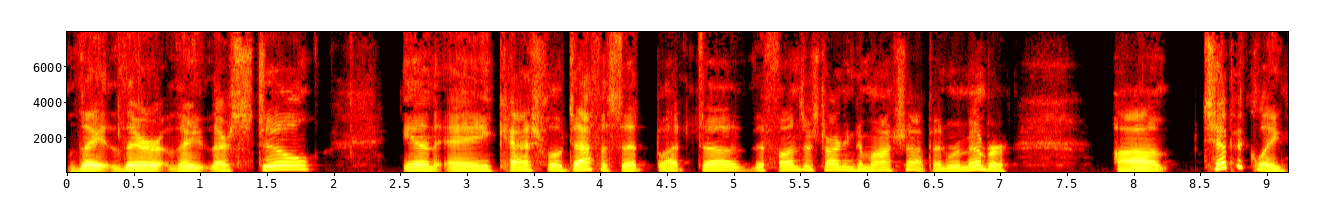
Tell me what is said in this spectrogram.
they they're they they're still in a cash flow deficit, but uh, the funds are starting to march up. And remember, uh, typically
